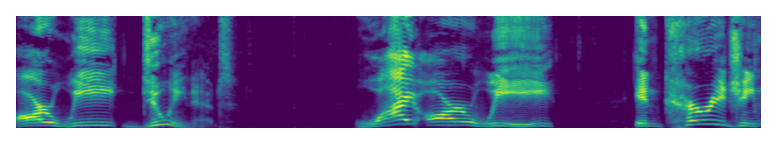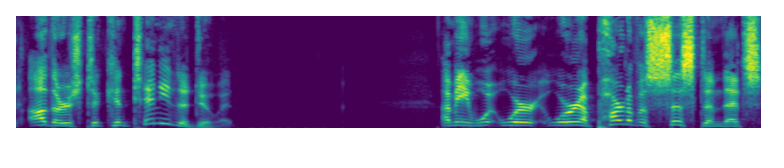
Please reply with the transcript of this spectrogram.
are we doing it? Why are we encouraging others to continue to do it? I mean, we're, we're a part of a system that's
